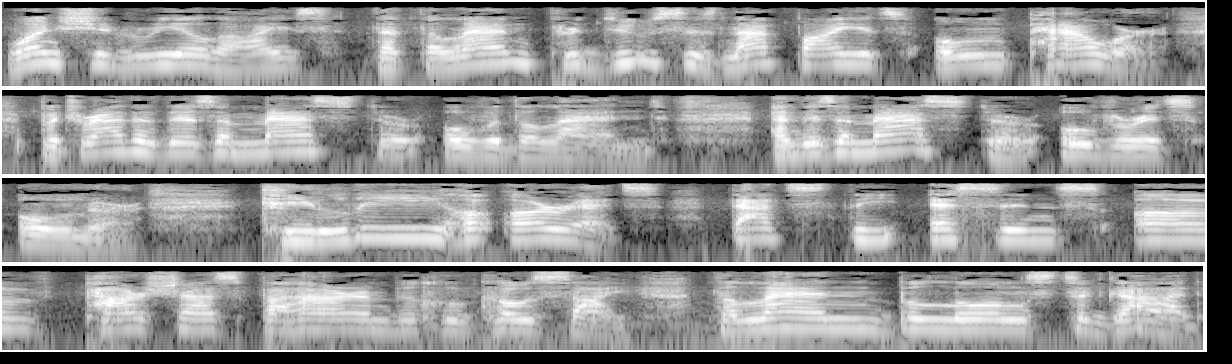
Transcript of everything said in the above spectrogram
one should realize that the land produces not by its own power, but rather there's a master over the land, and there's a master over its owner. Kili ha'aretz. That's the essence of Parshas Paharim B'chukosai. The land belongs to God,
